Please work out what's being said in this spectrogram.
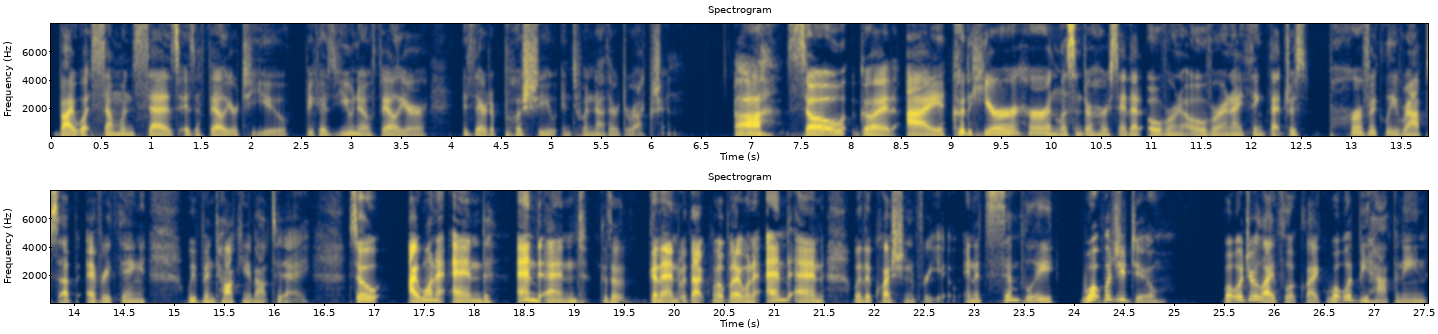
by what someone says is a failure to you because you know failure is there to push you into another direction. Ah, so good. I could hear her and listen to her say that over and over. And I think that just perfectly wraps up everything we've been talking about today. So I want to end end end because I'm going to end with that quote, but I want to end end with a question for you. And it's simply what would you do? What would your life look like? What would be happening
